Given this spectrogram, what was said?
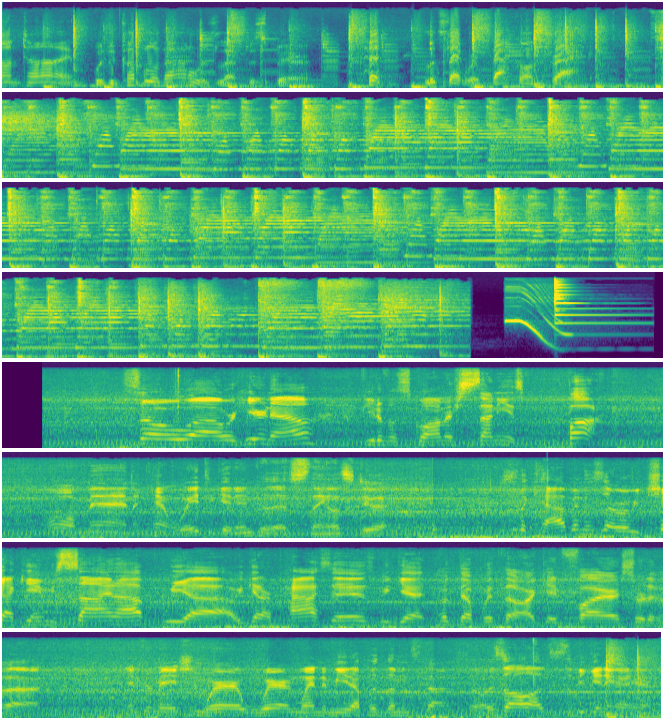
On time, with a couple of hours left to spare. Looks like we're back on track. So uh, we're here now. Beautiful Squamish, sunny as fuck. Oh man, I can't wait to get into this thing. Let's do it. This is the cabin. This is where we check in. We sign up. We uh, we get our passes. We get hooked up with the Arcade Fire sort of uh, information where where and when to meet up with them and stuff. So it's all this is the beginning right here.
